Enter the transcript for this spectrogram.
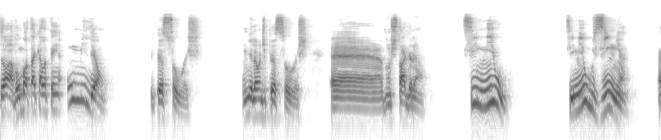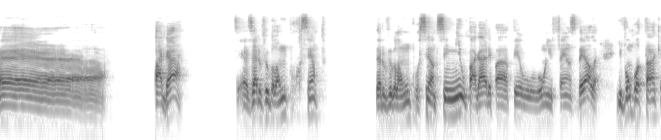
lá, vamos botar que ela tenha um milhão de pessoas. Um milhão de pessoas é, no Instagram. Se mil, se milzinha é, pagar, é 0,1%, 0,1%, se mil pagarem para ter o OnlyFans dela, e vão botar que,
